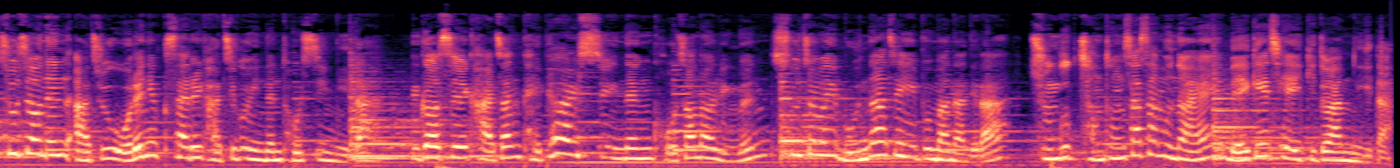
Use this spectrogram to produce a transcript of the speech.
수조는 아주 오랜 역사를 가지고 있는 도시입니다. 그것을 가장 대표할 수 있는 고전어림은 수조의 문화재이뿐만 아니라 중국 전통 사사 문화의 매개체이기도 합니다.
